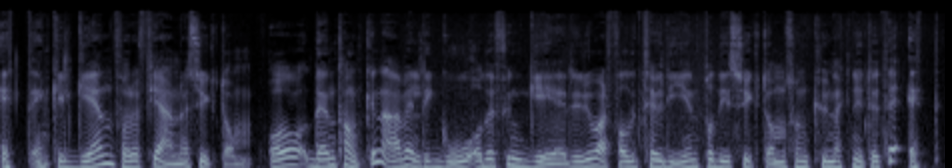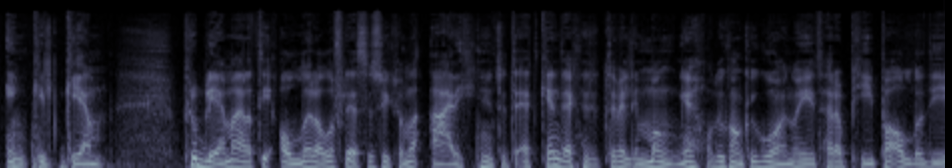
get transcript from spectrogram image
ett enkelt gen for å fjerne sykdom. Og Den tanken er veldig god, og det fungerer i hvert fall i teorien på de sykdommene som kun er knyttet til ett enkelt gen. Problemet er at de aller aller fleste sykdommene er ikke knyttet til ett gen, de er knyttet til veldig mange. Og du kan ikke gå inn og gi terapi på alle de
